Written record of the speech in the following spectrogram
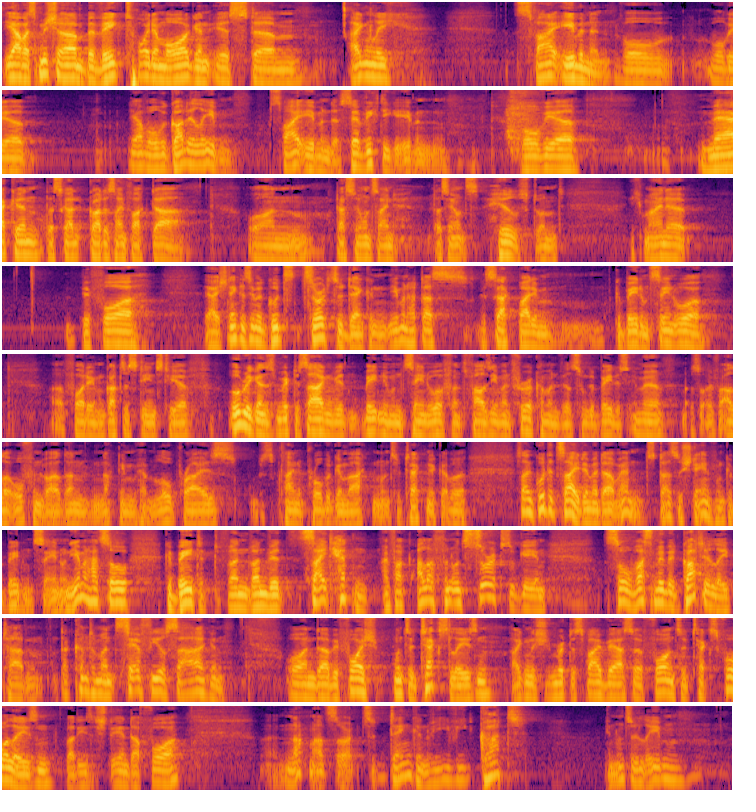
Ja, was mich äh, bewegt heute Morgen ist ähm, eigentlich zwei Ebenen, wo, wo wir, ja, wo wir Gott erleben. Zwei Ebenen, sehr wichtige Ebenen, wo wir merken, dass Gott ist einfach da und dass er uns ein, dass er uns hilft. Und ich meine, bevor, ja, ich denke, es ist immer gut zurückzudenken. Jemand hat das gesagt bei dem Gebet um 10 Uhr vor dem Gottesdienst hier. Übrigens möchte ich sagen, wir beten um 10 Uhr, falls jemand früher kommen will zum Gebet, ist immer also für alle offen, weil dann nach dem Low eine kleine Probe gemacht in unserer Technik, aber es ist eine gute Zeit immer da, Moment, da zu stehen vom Gebet um 10. Und jemand hat so gebetet, wenn, wenn wir Zeit hätten, einfach alle von uns zurückzugehen, so was wir mit Gott erlebt haben, da könnte man sehr viel sagen. Und äh, bevor ich unseren Text lesen, eigentlich ich möchte zwei Verse vor unserem Text vorlesen, weil diese stehen davor, nochmals so zu denken, wie, wie Gott in unser Leben,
